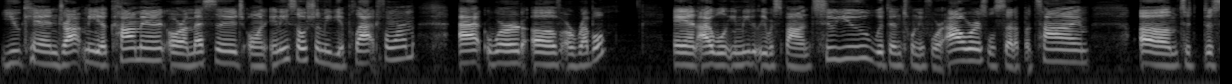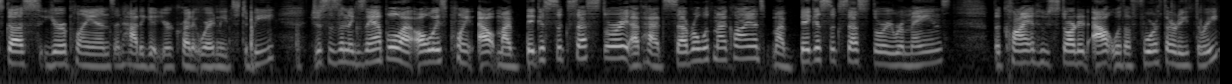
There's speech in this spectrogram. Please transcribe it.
you can drop me a comment or a message on any social media platform at Word of a Rebel and I will immediately respond to you within 24 hours. We'll set up a time um, to discuss your plans and how to get your credit where it needs to be. Just as an example, I always point out my biggest success story. I've had several with my clients. My biggest success story remains the client who started out with a 433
